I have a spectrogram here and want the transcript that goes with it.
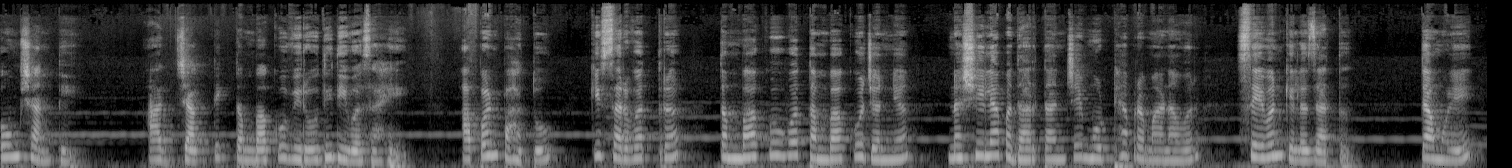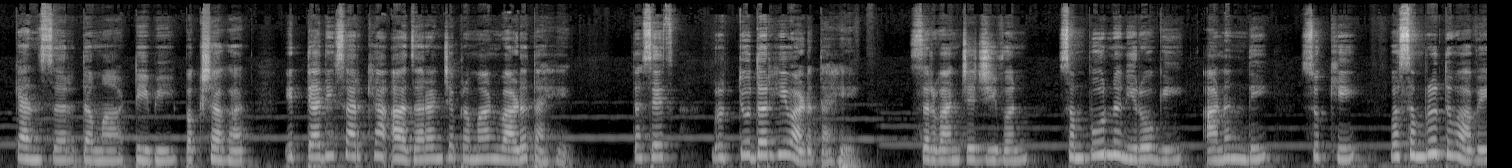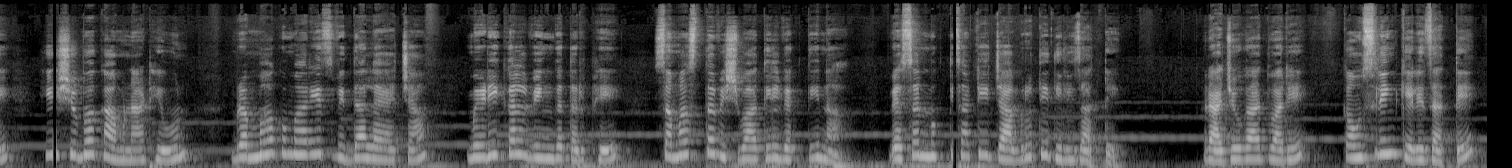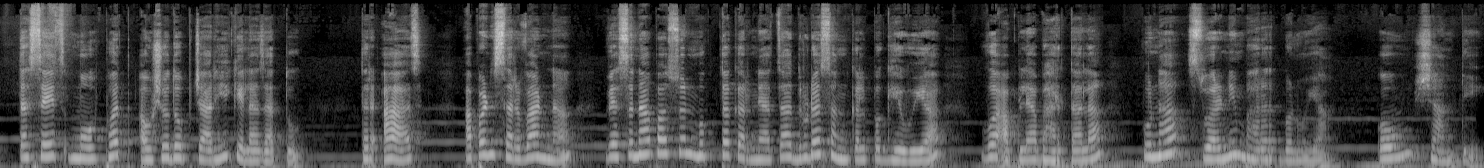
ओम शांती. आज जागतिक तंबाखू विरोधी दिवस आहे. आपण पाहतो की सर्वत्र तंबाखू व तंबाखूजन्य नशिल्या पदार्थांचे मोठ्या प्रमाणावर सेवन केलं जातं. त्यामुळे कॅन्सर दमा टी बी पक्षाघात इत्यादीसारख्या आजारांचे प्रमाण वाढत आहे. तसेच मृत्यूदरही वाढत आहे. सर्वांचे जीवन संपूर्ण निरोगी आनंदी सुखी व समृद्ध व्हावे ही शुभकामना ठेवून ब्रह्माकुमारीज विद्यालयाच्या मेडिकल विंगतर्फे समस्त विश्वातील व्यक्तींना व्यसनमुक्तीसाठी जागृती दिली जाते. राजयोगाद्वारे काउन्सिलिंग केले जाते तसेच मोफत औषधोपचारही केला जातो. तर आज आपण सर्वांना व्यसनापासून मुक्त करण्याचा दृढ संकल्प घेऊया व आपल्या भारताला पुन्हा स्वर्णिम भारत बनवूया. ओम शांती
